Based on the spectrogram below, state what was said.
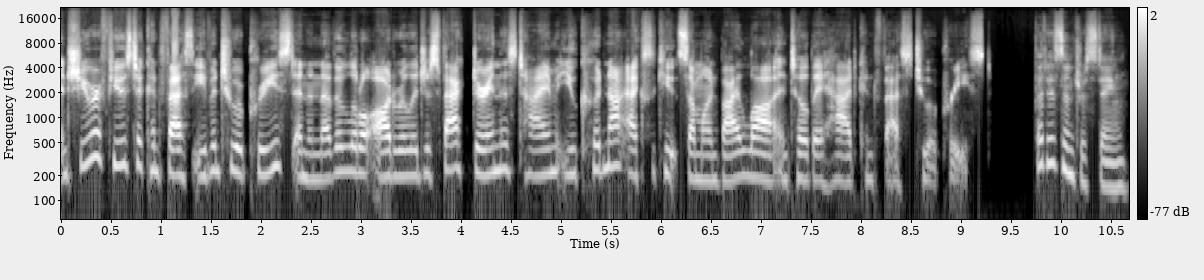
And she refused to confess even to a priest. And another little odd religious fact during this time, you could not execute someone by law until they had confessed to a priest. That is interesting.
